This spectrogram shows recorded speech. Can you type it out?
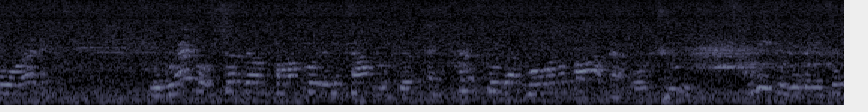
four innings. The Randall shut down Poplar in the top of the fifth, and Crespo got more on the bomb at 0-2, squeezing the bases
